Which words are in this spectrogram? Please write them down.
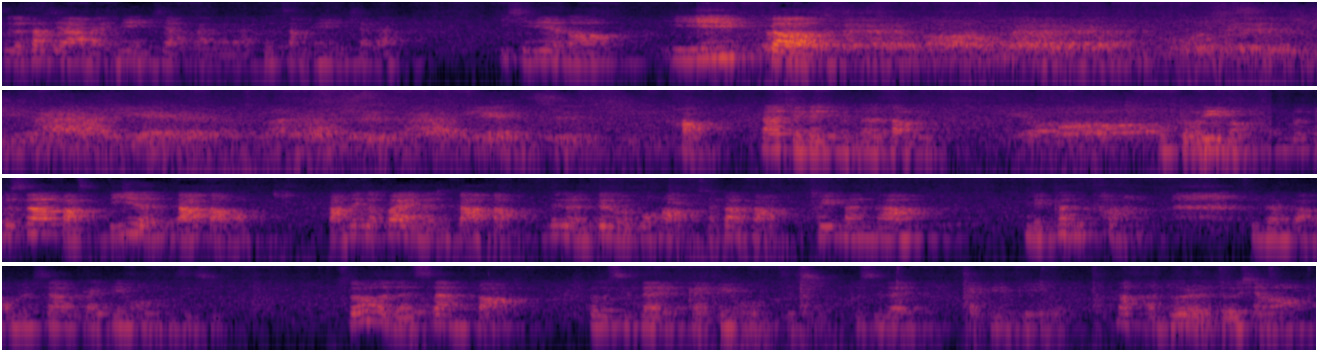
这个大家来念一下，来来来，合掌念一下，来，一起念哦。一个，好，大家觉得有没有道理？有。有道理吗？我们不是要把敌人打倒，把那个坏人打倒，那个人对我不好，想办法推翻他，没办法，没办法，我们是要改变我们自己。所有的善法都是在改变我们自己，不是在改变别人。那很多人都想要，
